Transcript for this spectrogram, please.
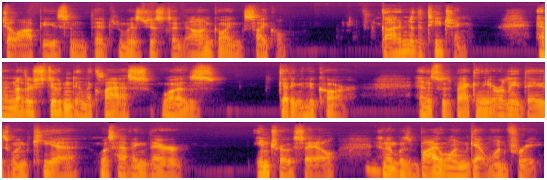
jalopies, and it was just an ongoing cycle. Got into the teaching, and another student in the class was getting a new car. And this was back in the early days when Kia was having their intro sale, and it was buy one, get one free.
